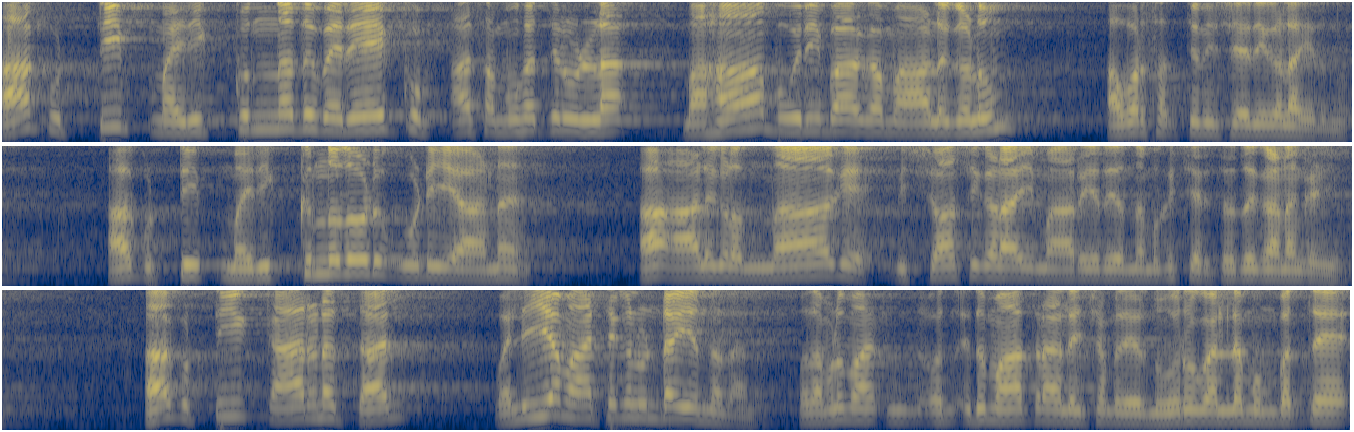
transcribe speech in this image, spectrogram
ആ കുട്ടി മരിക്കുന്നത് വരേക്കും ആ സമൂഹത്തിലുള്ള മഹാഭൂരിഭാഗം ആളുകളും അവർ സത്യനിഷേധികളായിരുന്നു. ആ കുട്ടി മരിക്കുന്നതോടുകൂടിയാണ് ആ ആളുകൾ ഒന്നാകെ വിശ്വാസികളായി മാറിയത് എന്ന് നമുക്ക് ചരിത്രത്തിൽ കാണാൻ കഴിയും. ആ കുട്ടി കാരണത്താൽ വലിയ മാറ്റങ്ങൾ ഉണ്ടായി എന്നതാണ്. അപ്പോൾ നമ്മൾ ഇത് മാത്രം ആലോചിച്ചാൽ മതി. നൂറ് കൊല്ലം മുമ്പത്തെ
